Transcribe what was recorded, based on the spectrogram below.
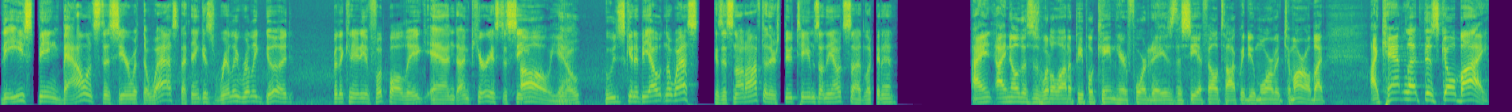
the East being balanced this year with the West, I think, is really, really good for the Canadian Football League. And I'm curious to see, oh, yeah. you know, who's going to be out in the West because it's not often there's two teams on the outside looking in. I, I know this is what a lot of people came here for today is the CFL talk. We do more of it tomorrow, but I can't let this go by.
